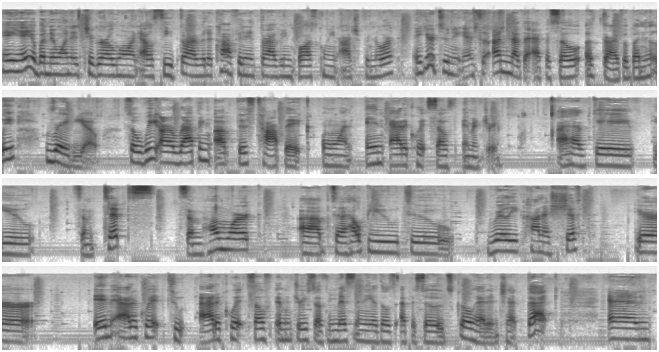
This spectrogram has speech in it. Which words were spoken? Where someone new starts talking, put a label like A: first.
A: Hey, hey, Abundant One, it's your girl Lauren LC Thrive, a confident, thriving boss queen entrepreneur, and you're tuning in to another episode of Thrive Abundantly Radio. So, we are wrapping up this topic on inadequate self imagery. I have gave you some tips, some homework uh, to help you to really kind of shift your inadequate to adequate self imagery. So if you missed any of those episodes, go ahead and check back. And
